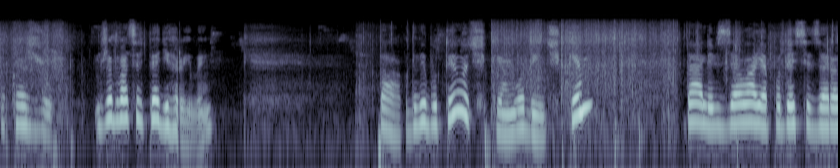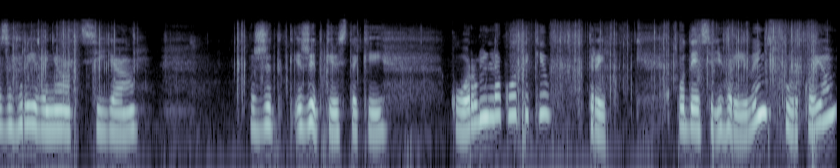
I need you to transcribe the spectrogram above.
покажу. Вже 25 гривень. Так, дві бутилочки водички. Далі взяла я по 10 зараз гривень акція. Жидкий, жидкий ось такий корм для котиків. Три по 10 гривень з куркою.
